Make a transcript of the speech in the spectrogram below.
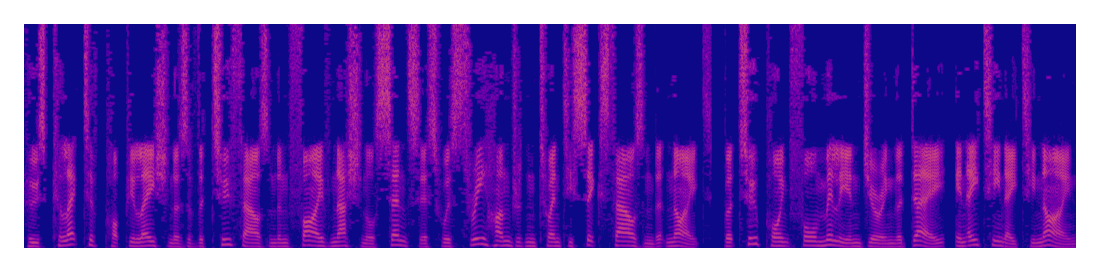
whose collective population as of the 2005 national census was 326,000 at night, but 2.4 million during the day. In 1889,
